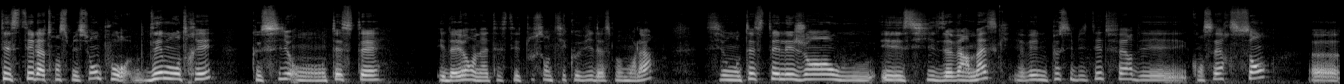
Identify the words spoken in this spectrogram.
tester la transmission pour démontrer que si on testait, et d'ailleurs on a testé tous anti-Covid à ce moment-là, si on testait les gens et s'ils avaient un masque, il y avait une possibilité de faire des concerts sans euh,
